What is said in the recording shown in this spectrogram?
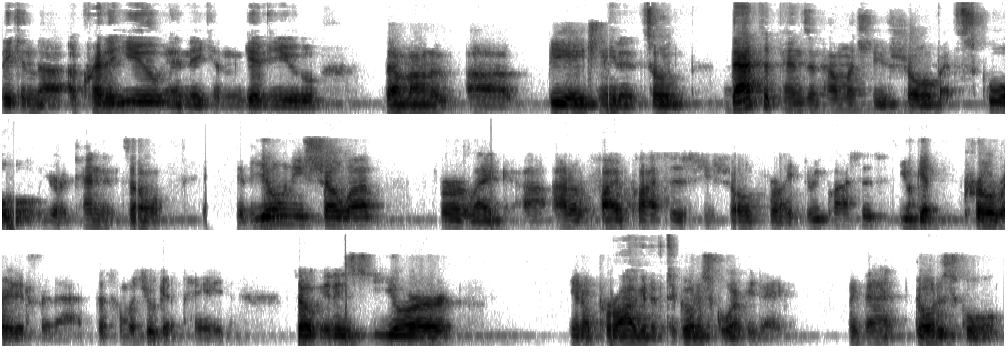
they can uh, accredit you and they can give you the amount of uh, BH needed. So that depends on how much you show up at school, your attendance. So if you only show up for like uh, out of five classes, you show up for like three classes, you get prorated for that. That's how much you'll get paid. So it is your you know prerogative to go to school every day like that. Go to school.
